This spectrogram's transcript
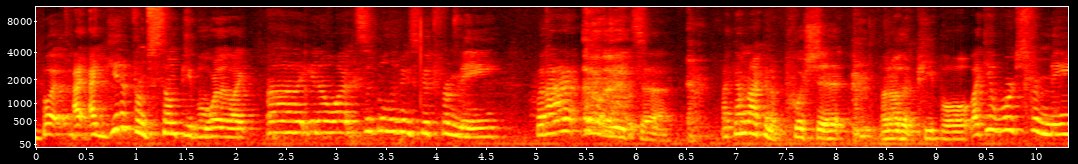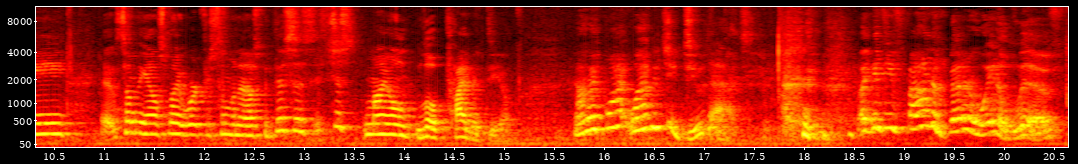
But I, I get it from some people where they're like, uh, you know what, simple living is good for me, but I, I don't need to, like, I'm not going to push it on other people. Like, it works for me, something else might work for someone else, but this is, it's just my own little private deal. And I'm like, why, why would you do that? like, if you found a better way to live,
